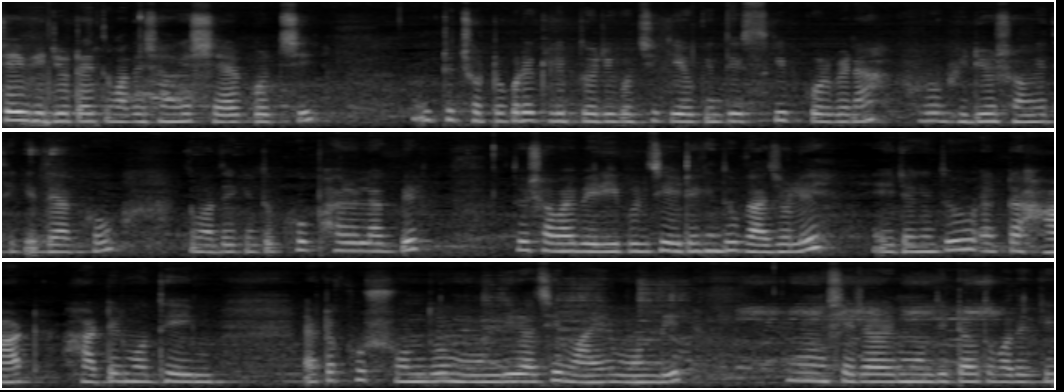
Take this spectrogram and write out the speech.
সেই ভিডিওটাই তোমাদের সঙ্গে শেয়ার করছি। একটু ছোট্ট করে ক্লিপ তৈরি করছি, কেউ কিন্তু স্কিপ করবে না। পুরো ভিডিও সঙ্গে থেকে দেখো, তোমাদের কিন্তু খুব ভালো লাগবে। তো সবাই বেরিয়ে পড়েছি। এটা কিন্তু গাজলে। এইটা কিন্তু একটা হাট। হাটের মধ্যে এই একটা খুব সুন্দর মন্দির আছে, মায়ের মন্দির। সেটা মন্দিরটাও তোমাদেরকে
